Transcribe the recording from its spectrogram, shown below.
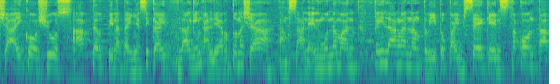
siya ay cautious. After pinatay niya si Kite, laging alerto na siya. Ang Sun and Moon naman, kailangan ng 3 to 5 seconds na contact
